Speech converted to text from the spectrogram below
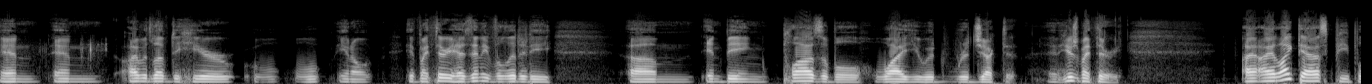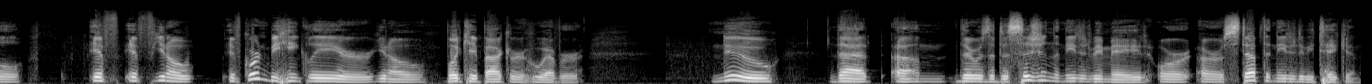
and and I would love to hear, you know, if my theory has any validity um, in being plausible, why you would reject it. And here's my theory. I, I like to ask people if if you know if Gordon B. Hinckley or you know Boyd K. Packer or whoever knew that um, there was a decision that needed to be made or or a step that needed to be taken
